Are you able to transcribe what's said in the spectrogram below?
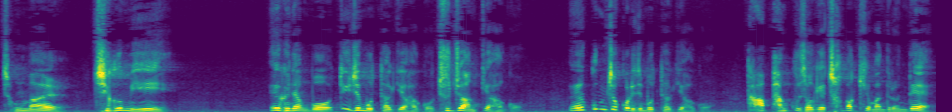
정말 지금이 그냥 뭐 뛰지 못하게 하고 주저앉게 하고 꿈쩍거리지 못하게 하고 다 방구석에 처박히게 만들었는데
